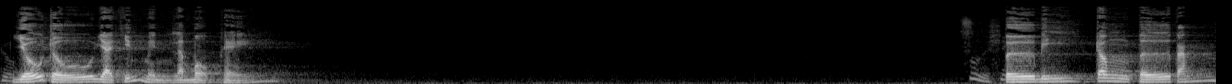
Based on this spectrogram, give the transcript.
Vũ trụ và chính mình là một thể. Từ bi trong tự tánh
